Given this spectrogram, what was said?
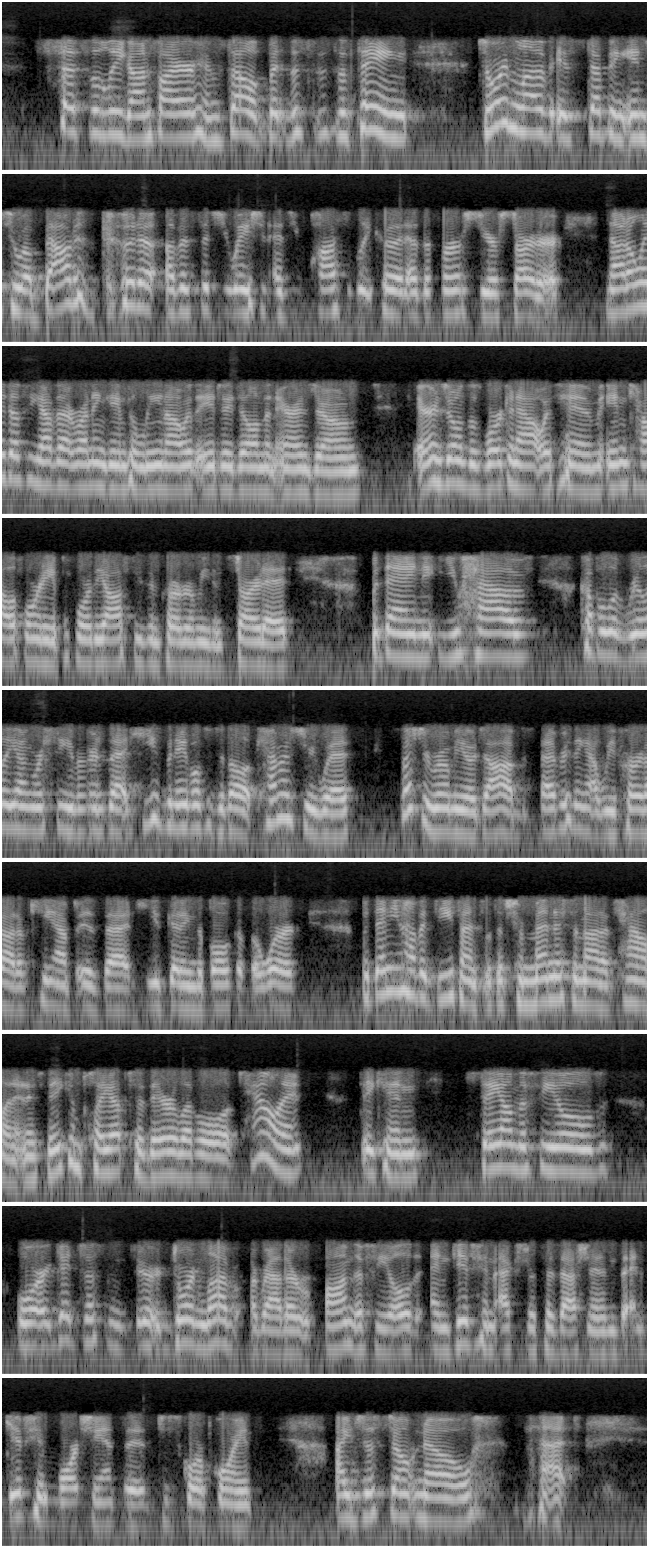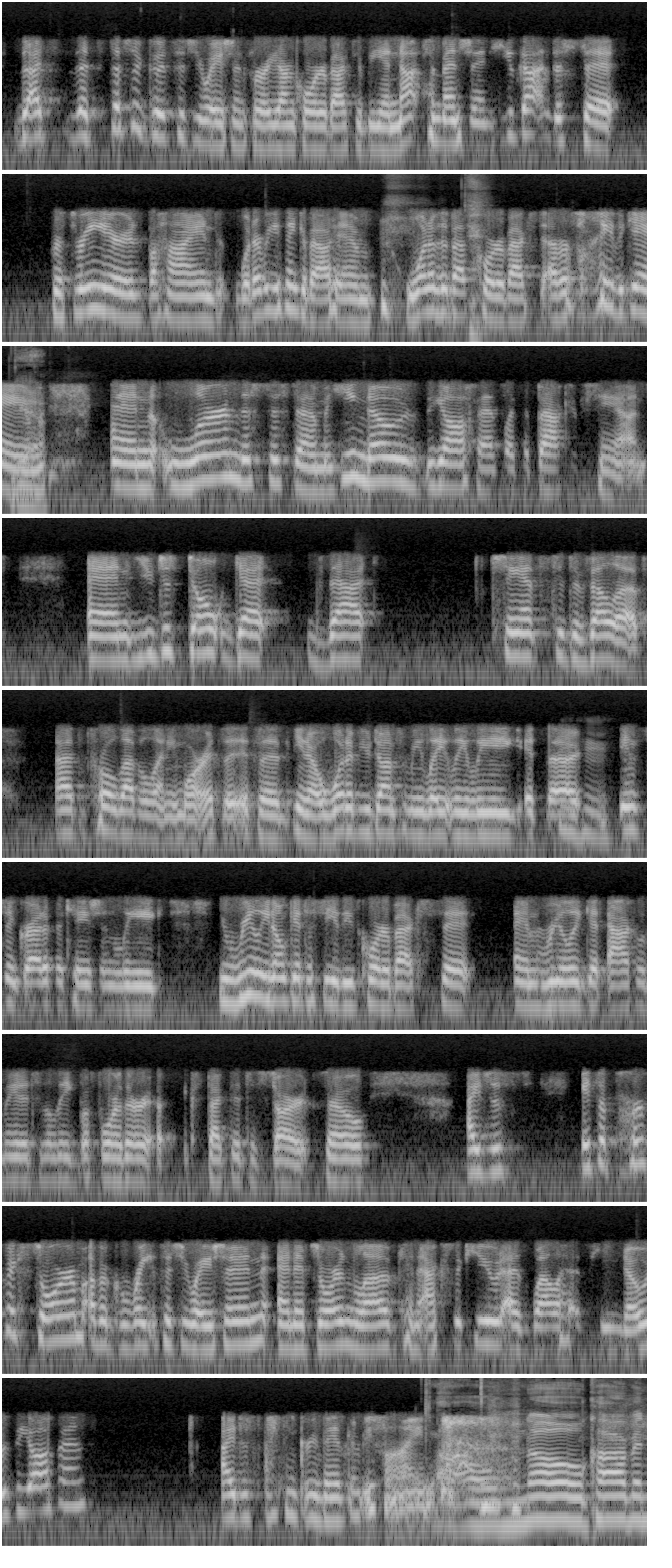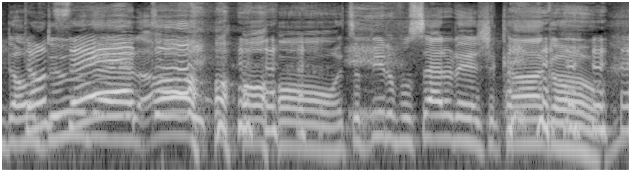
sets the league on fire himself. But this is the thing. Jordan Love is stepping into about as good a, of a situation as you possibly could as a first year starter. Not only does he have that running game to lean on with A.J. Dillon and Aaron Jones, Aaron Jones was working out with him in California before the offseason program even started. But then you have a couple of really young receivers that he's been able to develop chemistry with, especially Romeo Doubs. Everything that we've heard out of camp is that he's getting the bulk of the work. But then you have a defense with a tremendous amount of talent. And if they can play up to their level of talent, they can stay on the field or get Justin or Jordan Love uh, rather on the field and give him extra possessions and give him more chances to score points. I just don't know that that's that's such a good situation for a young quarterback to be in. Not to mention he's gotten to sit for three years behind whatever you think about him, one of the best quarterbacks to ever play the game, yeah. and learn the system. He knows the offense like the back of his hand, and you just don't get that chance to develop at the pro level anymore. It's a it's a you know what have you done for me lately league. It's a mm-hmm. instant gratification league. You really don't get to see these quarterbacks sit and really get acclimated to the league before they're expected to start. So I just it's a perfect storm of a great situation and if Jordan Love can execute as well as he knows the offense, I just I think Green Bay is going to be fine. Oh no, Carmen, don't, don't do that. It. Oh, it's a beautiful Saturday in Chicago.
